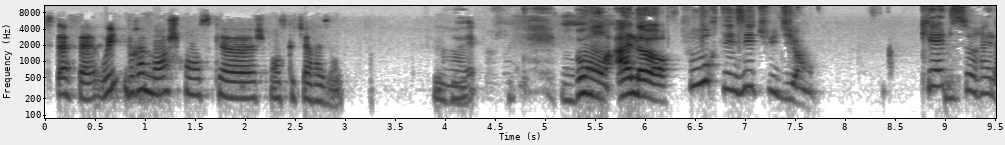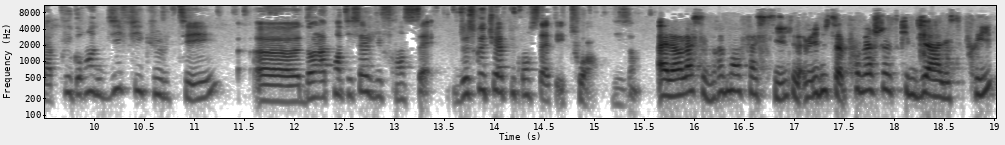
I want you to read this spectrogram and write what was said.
Tout à fait. Oui, vraiment, je pense que, je pense que tu as raison. Mhm. Bon, alors, pour tes étudiants, quelle serait la plus grande difficulté euh, dans l'apprentissage du français, de ce que tu as pu constater, toi, disons Alors là, c'est vraiment facile. La, première chose qui me vient à l'esprit,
